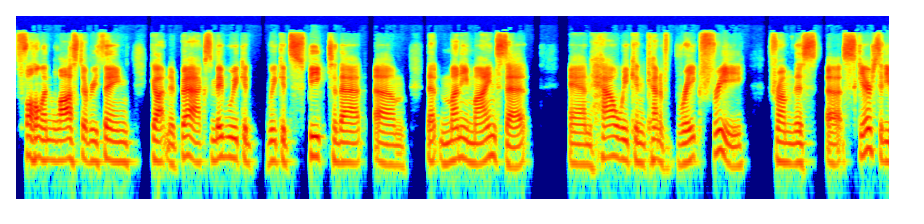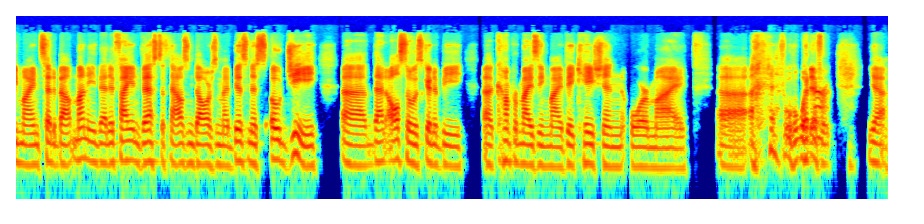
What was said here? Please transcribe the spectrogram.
fallen, lost everything, gotten it back. So maybe we could we could speak to that um, that money mindset and how we can kind of break free from this uh, scarcity mindset about money that if I invest $1,000 in my business, oh, gee, uh, that also is going to be uh, compromising my vacation or my uh, whatever. Yeah. yeah.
